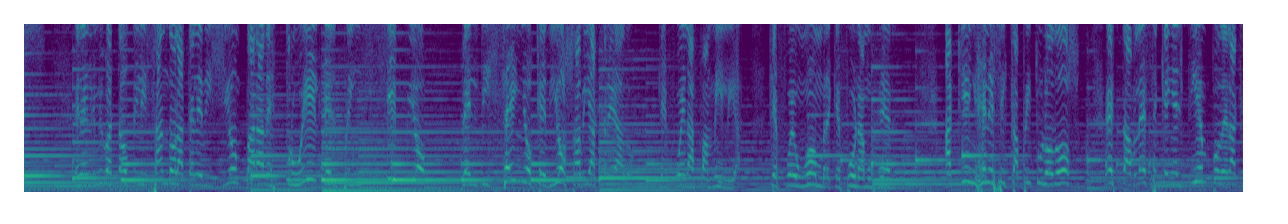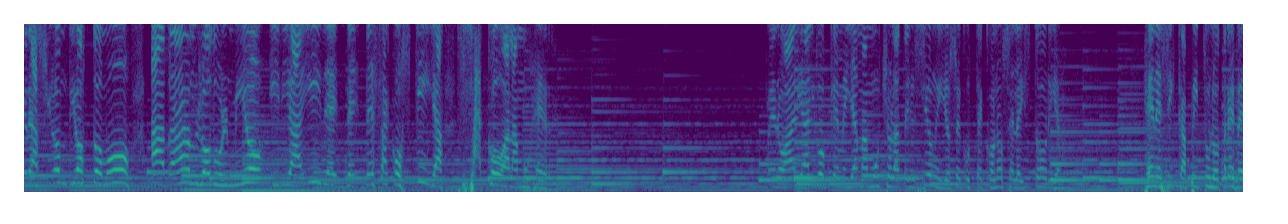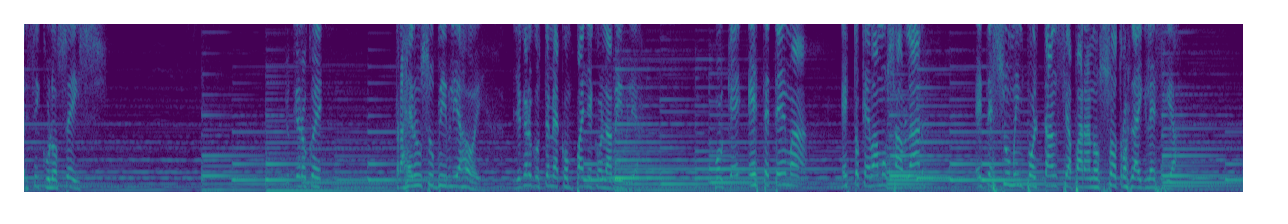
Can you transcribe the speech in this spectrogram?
El enemigo está utilizando la televisión para destruir el principio del diseño que Dios había creado que fue la familia, que fue un hombre, que fue una mujer. Aquí en Génesis capítulo 2 establece que en el tiempo de la creación Dios tomó a Adán, lo durmió y de ahí, de, de esa costilla, sacó a la mujer. Pero hay algo que me llama mucho la atención y yo sé que usted conoce la historia. Génesis capítulo 3, versículo 6. Yo quiero que trajeron sus Biblias hoy. Yo quiero que usted me acompañe con la Biblia. Porque este tema, esto que vamos a hablar, es de suma importancia para nosotros la iglesia.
